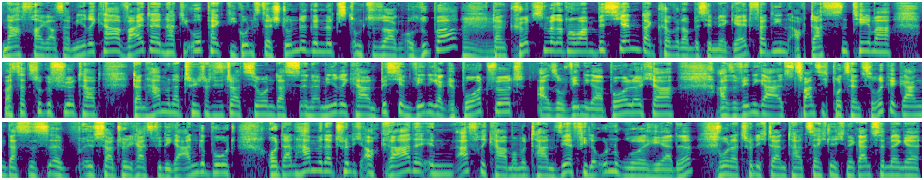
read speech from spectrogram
Nachfrage aus Amerika. Weiterhin hat die OPEC die Gunst der Stunde genützt, um zu sagen, oh super, mhm. dann kürzen wir doch noch mal ein bisschen, dann können wir noch ein bisschen mehr Geld verdienen. Auch das ist ein Thema, was dazu geführt hat. Dann haben wir natürlich noch die Situation, dass in Amerika ein bisschen weniger gebohrt wird, also weniger Bohrlöcher, also weniger als 20 Prozent zurückgegangen. Das ist, äh, ist natürlich heißt weniger Angebot. Und dann haben wir natürlich auch gerade in Afrika momentan sehr viele Unruheherde, wo natürlich dann tatsächlich eine ganze Menge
